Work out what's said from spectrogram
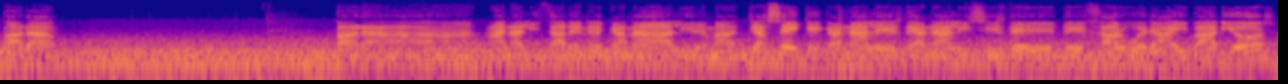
para para analizar en el canal y demás. Ya sé que canales de análisis de, de, hardware hay varios,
